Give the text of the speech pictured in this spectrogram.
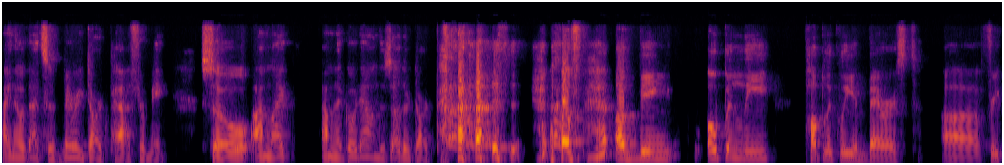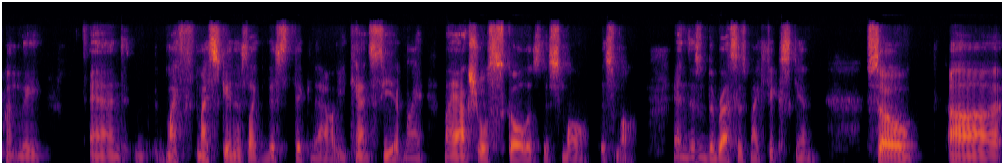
I know that's a very dark path for me. So I'm like, I'm going to go down this other dark path of, of being openly, publicly embarrassed uh, frequently. And my my skin is like this thick now. You can't see it. My my actual skull is this small this small. And this, the rest is my thick skin. So uh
